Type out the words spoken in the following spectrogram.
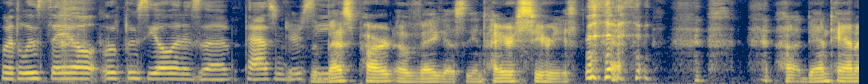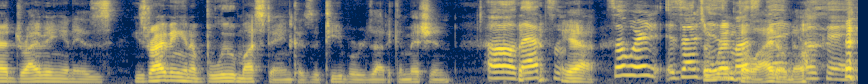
with Lucille, with Lucille in his uh, passenger the best part of Vegas, the entire series. uh, Dan Tanna driving in his he's driving in a blue Mustang because the T-Bird's out of commission. oh, that's Yeah, so. Where is that? It's a his rental, Mustang? I don't know. Okay,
